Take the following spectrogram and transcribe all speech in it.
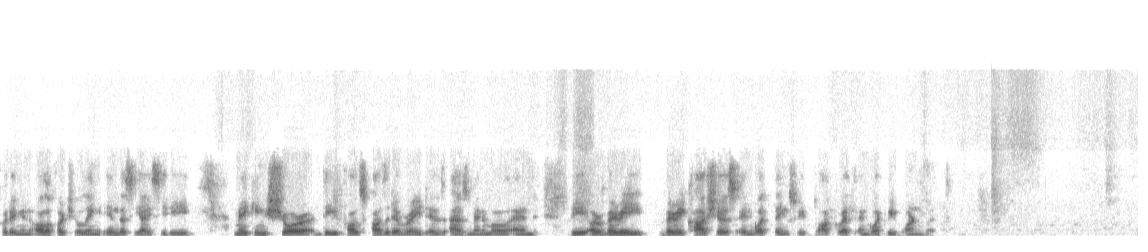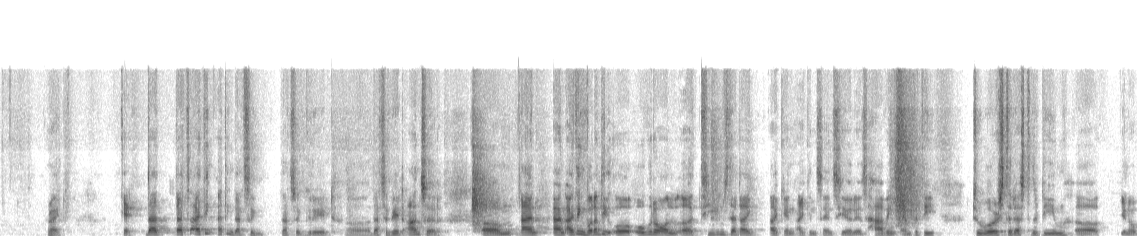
putting in all of our tooling in the CI/CD, making sure the false positive rate is as minimal, and we are very, very cautious in what things we block with and what we warn with. Right. Okay. That that's I think I think that's a that's a great uh, that's a great answer, um, and and I think one of the overall uh, themes that I I can I can sense here is having empathy towards the rest of the team. Uh, you know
